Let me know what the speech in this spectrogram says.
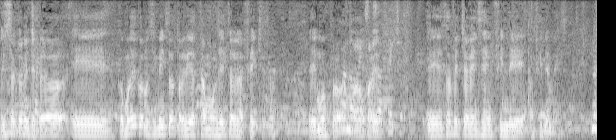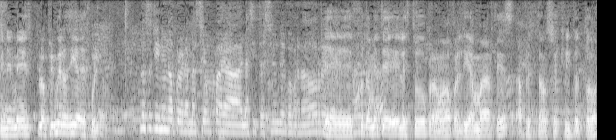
Exactamente, pero eh, como es de conocimiento todavía estamos dentro de la fecha, ¿no? Hemos programado para... Esa fecha? Eh, esta fecha vence fin de, a fin de mes. fin de mes, los primeros días de julio. ¿No se tiene una programación para la citación del gobernador? Eh, justamente él estuvo programado para el día martes, ha presentado su escrito todo,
